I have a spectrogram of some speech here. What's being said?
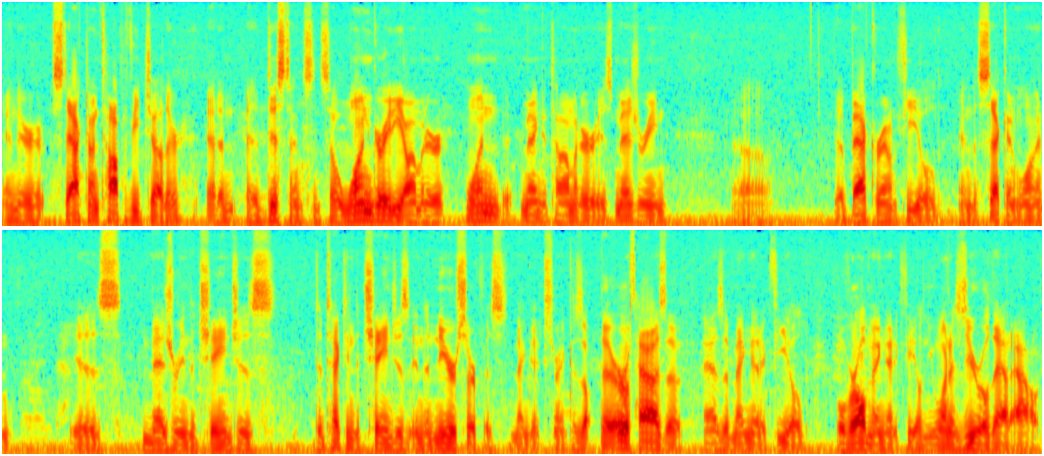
and they're stacked on top of each other at a, a, distance. And so one gradiometer, one magnetometer is measuring uh, the background field, and the second one is measuring the changes, detecting the changes in the near surface magnetic strength. Because the Earth has a, has a magnetic field, overall magnetic field, and you want to zero that out.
